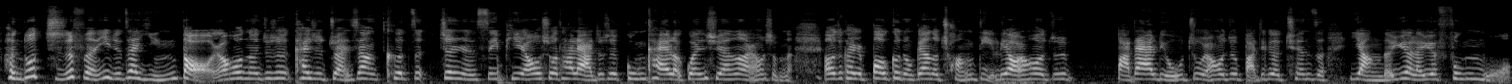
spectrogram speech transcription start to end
很多直粉一直在引导，然后呢，就是开始转向磕真真人 CP，然后说他俩就是公开了官宣了，然后什么的，然后就开始爆各种各样的床底料，然后就是把大家留住，然后就把这个圈子养得越来越疯魔。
